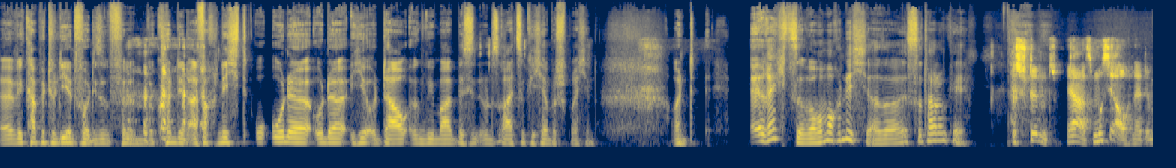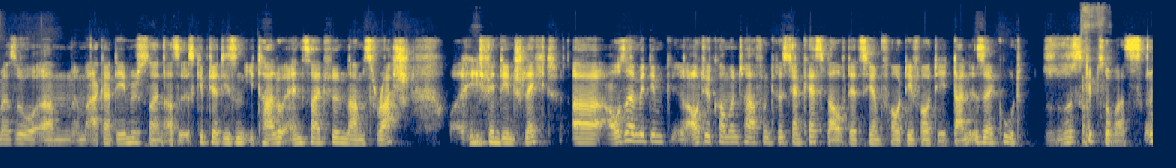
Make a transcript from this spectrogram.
äh, wir kapitulieren vor diesem Film. Wir können den einfach nicht ohne oder hier und da irgendwie mal ein bisschen uns reinzukichern besprechen. Und äh, recht so, warum auch nicht? Also ist total okay. Das stimmt. Ja, es muss ja auch nicht immer so ähm, akademisch sein. Also es gibt ja diesen Italo-Endzeit-Film namens Rush. Ich finde ihn schlecht, äh, außer mit dem Audiokommentar von Christian Kessler auf der CMV-DVD. Dann ist er gut. Es gibt sowas.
